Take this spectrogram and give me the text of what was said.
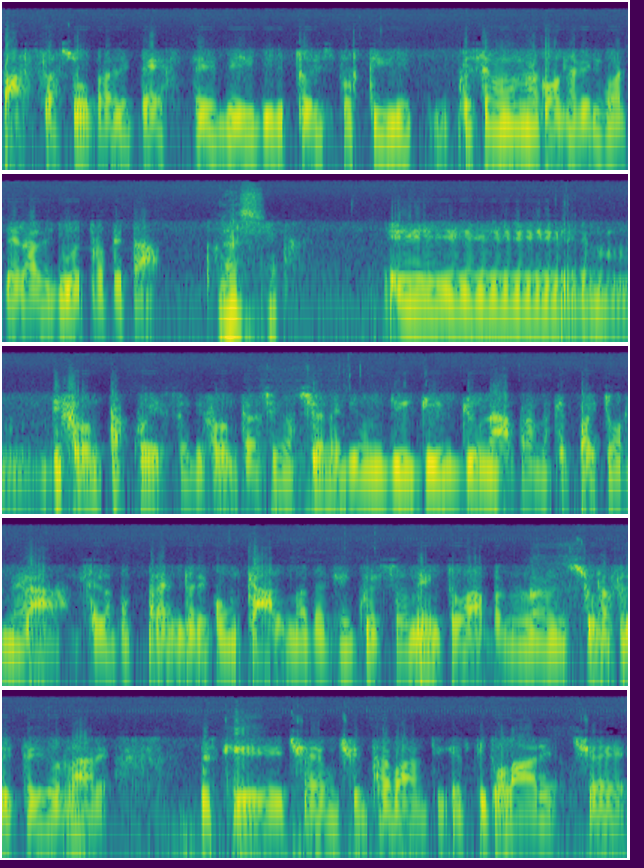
passa sopra le teste dei direttori sportivi. Questa è una cosa che riguarderà le due proprietà. Eh sì. E, di fronte a questo e di fronte alla situazione di un, di, di, di un, Abram che poi tornerà, se la può prendere con calma perché in questo momento Abram non ha nessuna fretta di tornare perché c'è un centravanti che è il titolare, c'è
